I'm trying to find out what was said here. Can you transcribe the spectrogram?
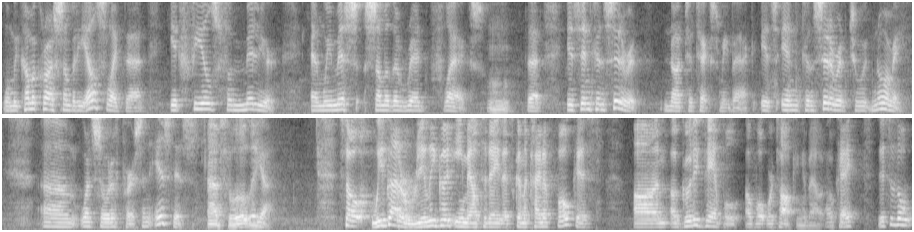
when we come across somebody else like that, it feels familiar and we miss some of the red flags. That it's inconsiderate not to text me back, it's inconsiderate to ignore me. Um, what sort of person is this? Absolutely. Yeah. So we've got a really good email today that's going to kind of focus on a good example of what we're talking about. Okay. Okay. This is a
